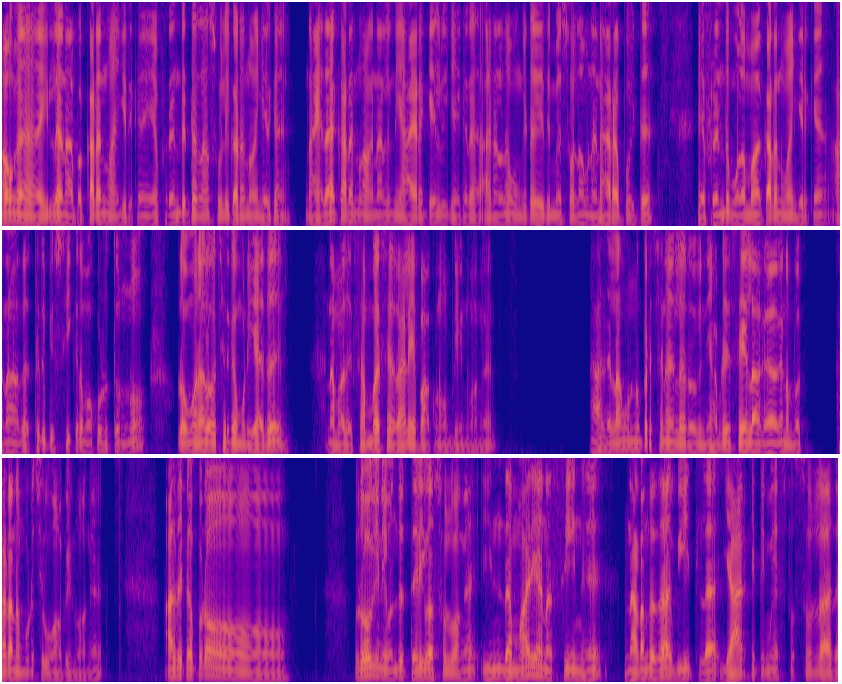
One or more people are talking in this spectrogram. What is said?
அவங்க இல்லை நான் இப்போ கடன் வாங்கியிருக்கேன். என் ஃப்ரெண்டுகிட்டலாம் சொல்லி கடன் வாங்கியிருக்கேன். நான் ஏதாவது கடன் வாங்கினாலும் நீ ஆயிரம் கேள்வி கேட்குற. அதனால தான் உங்ககிட்ட எதுவுமே சொல்லாமல் நான் நேராக போயிட்டு என் ஃப்ரெண்டு மூலமாக கடன் வாங்கியிருக்கேன். ஆனால் அதை திருப்பி சீக்கிரமாக கொடுத்துடணும். ரொம்ப நாள் வச்சிருக்க முடியாது. நம்ம அதுக்கு சம்பாரிச்ச வேலையை பார்க்கணும் அப்படின்வாங்க அதெல்லாம் ஒன்றும் பிரச்சனை இல்லை ரோகிணி. அப்படியே சேலாக நம்ம கடனை முடிச்சிருவோம் அப்படின்வாங்க அதுக்கப்புறம் ரோகிணி வந்து தெளிவாக சொல்லுவாங்க இந்த மாதிரியான சீனு நடந்ததாக வீட்டில் யார்கிட்டையுமே சொல்லாத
